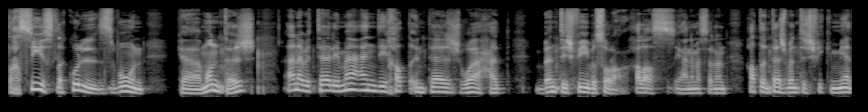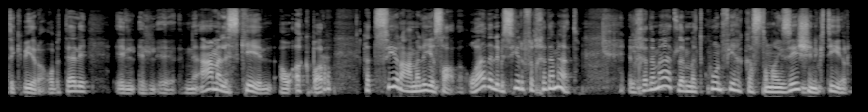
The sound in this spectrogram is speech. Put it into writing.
تخصيص لكل زبون كمنتج أنا بالتالي ما عندي خط إنتاج واحد بنتج فيه بسرعة. خلاص يعني مثلا خط إنتاج بنتج فيه كميات كبيرة وبالتالي ال ال اني أعمل scale أو أكبر هتصير عملية صعبة وهذا اللي بيصير في الخدمات. الخدمات لما تكون فيها customization كتير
